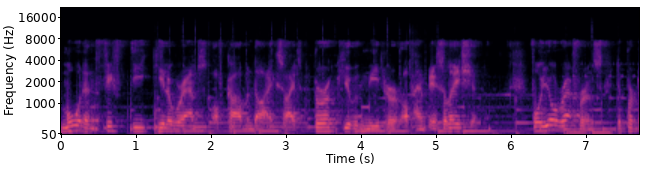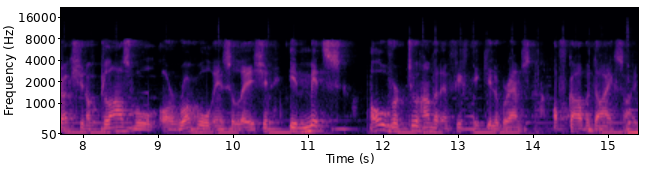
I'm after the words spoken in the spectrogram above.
more than 50 kilograms of carbon dioxide per cubic meter of hemp insulation. For your reference, the production of glass wool or rock wool insulation emits over 250 kilograms of carbon dioxide.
